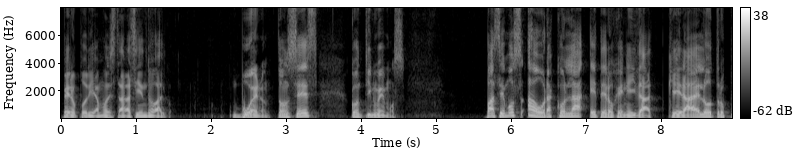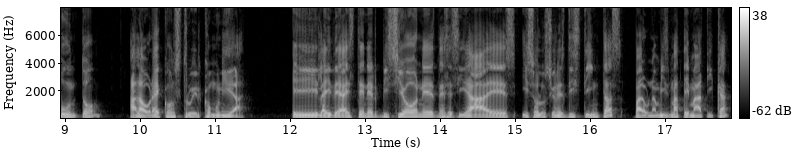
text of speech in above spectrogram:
pero podríamos estar haciendo algo. Bueno, entonces continuemos. Pasemos ahora con la heterogeneidad, que era el otro punto a la hora de construir comunidad. Y la idea es tener visiones, necesidades y soluciones distintas para una misma temática,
